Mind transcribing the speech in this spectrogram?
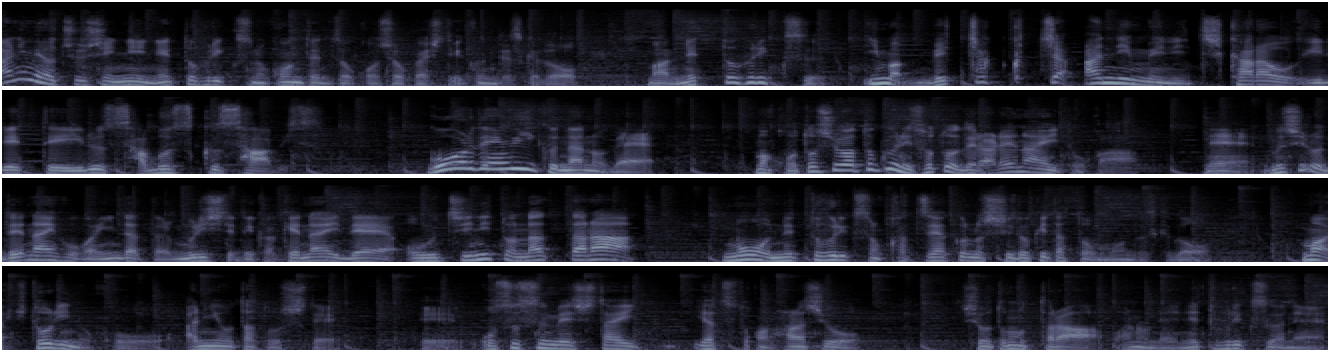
アニメを中心にネットフリックスのコンテンツをご紹介していくんですけど、まあ、ネットフリックス今めちゃくちゃアニメに力を入れているサブスクサービス。ゴールデンウィークなので、まあ、今年は特に外出られないとか、ね、むしろ出ない方がいいんだったら無理して出かけないでお家にとなったらもうネットフリックスの活躍のしどきだと思うんですけどまあ一人のこうアニオタとして、えーおすすめしたいやつとかの話をしようと思ったらあのねネットフリックスがね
